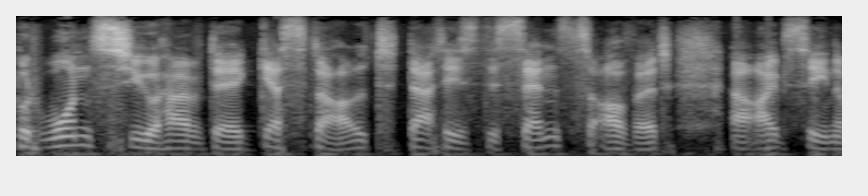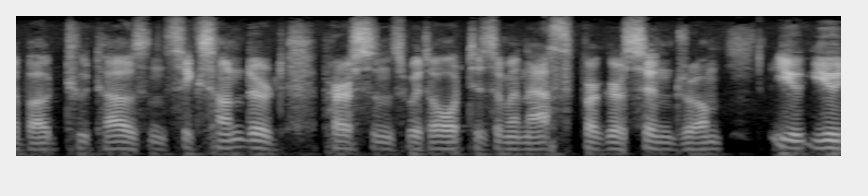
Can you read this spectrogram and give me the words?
but once you have the gestalt, that is the sense of it. Uh, I've seen about 2,600 persons with autism and Asperger syndrome. You you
